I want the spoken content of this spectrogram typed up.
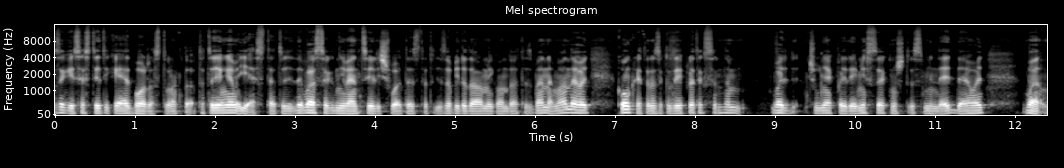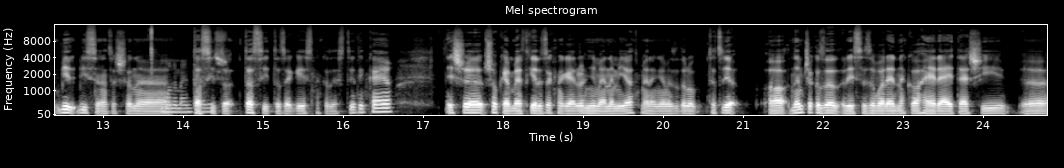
az egész esztétikáját borzasztónak tart. Tehát, hogy engem ijeszt. Tehát, hogy de valószínűleg nyilván cél is volt ez, tehát, hogy ez a birodalmi gondolat, ez benne van, de hogy konkrétan ezek az épületek szerintem vagy csúnyák, vagy rémisztőek, most ez mindegy, de hogy van, viszonyatosan taszít, taszít az egésznek az esztétikája, és uh, sok embert kérdezek meg erről, nyilván nem miatt, mert engem ez a dolog, tehát hogy a, a, nem csak az a része zavar ennek a helyreállítási uh,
